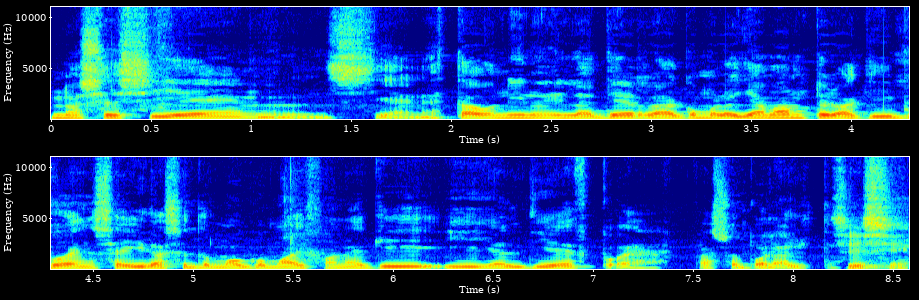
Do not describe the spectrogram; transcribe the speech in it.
no sé si en, si en Estados Unidos Inglaterra, como lo llaman, pero aquí pues enseguida se tomó como iPhone X y el 10 pues pasó por alto. Sí, sí,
